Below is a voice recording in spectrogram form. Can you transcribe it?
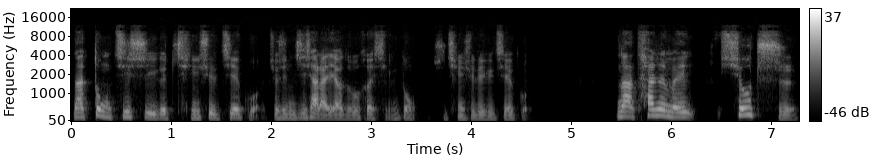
那动机是一个情绪的结果，就是你接下来要如何行动，是情绪的一个结果。那他认为羞耻，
